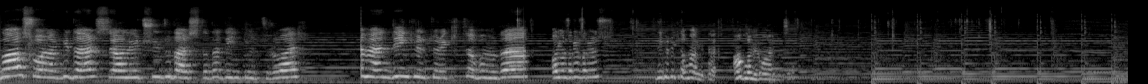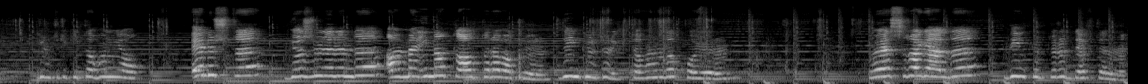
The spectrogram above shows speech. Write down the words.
Daha sonra bir ders yani üçüncü derste de din kültürü var. Hemen din kültürü kitabımı da alıyoruz alıyoruz. Din kültürü kitabımı alıyoruz. Evet. Ablamıyorum maalesef. Kültürü kitabım yok. En üstte gözümün önünde ama ben inatla altlara bakıyorum. Din kültürü kitabımı da koyuyorum. Ve sıra geldi din kültürü defterime.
